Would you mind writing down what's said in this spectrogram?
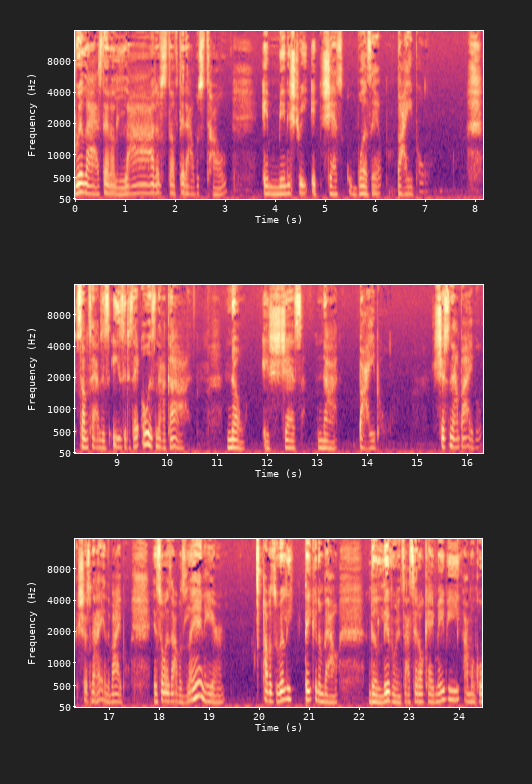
realize that a lot of stuff that I was taught in ministry, it just wasn't Bible. Sometimes it's easy to say, oh, it's not God. No, it's just not Bible. It's just not Bible. It's just not in the Bible. And so as I was laying here, I was really thinking about deliverance. I said, okay, maybe I'm going to go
